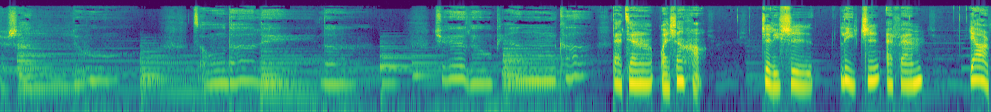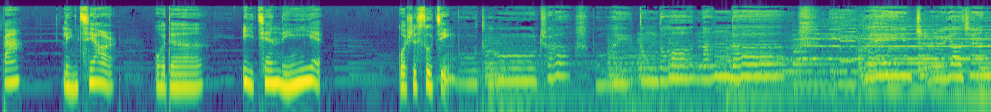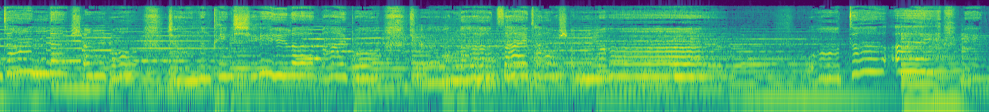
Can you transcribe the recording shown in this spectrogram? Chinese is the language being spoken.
这山路走的累了，去留片刻。大家晚上好，这里是荔枝 FM 幺二八零七二，我的一千零一夜，我是素锦。不透彻，不会懂多难的，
